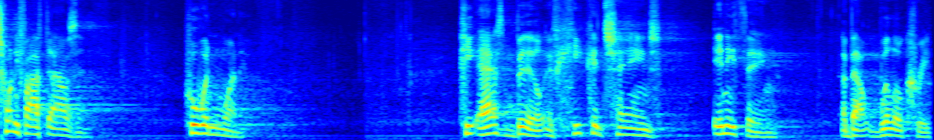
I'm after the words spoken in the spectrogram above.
25,000. Who wouldn't want it? He asked Bill if he could change anything about Willow Creek,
